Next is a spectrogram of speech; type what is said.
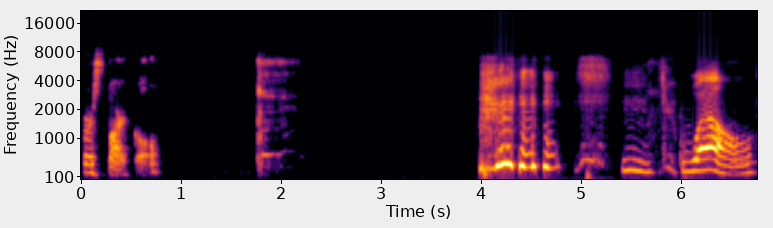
for sparkle. Hmm. Well,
